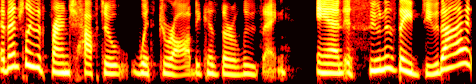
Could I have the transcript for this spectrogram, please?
Eventually, the French have to withdraw because they're losing. And as soon as they do that,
